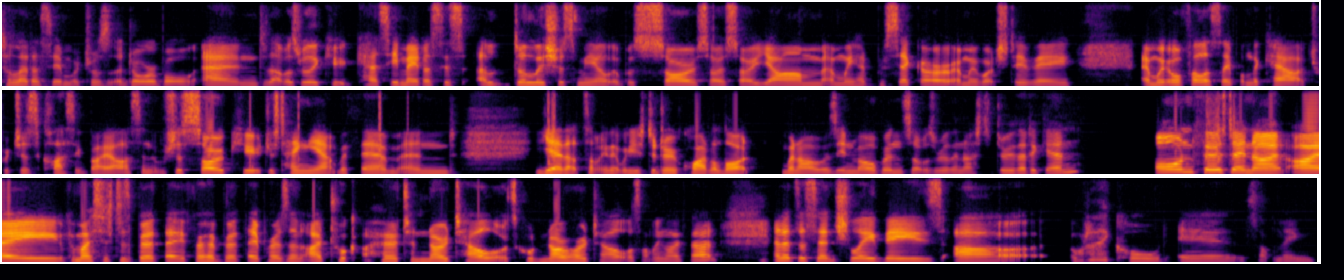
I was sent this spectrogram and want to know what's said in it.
to let us in which was adorable. And that was really cute. Cassie made us this a delicious meal. It was so so so yum. And we had prosecco and we watched tv and we all fell asleep on the couch which is classic by us. And it was just so cute just hanging out with them. And yeah that's something that we used to do quite a lot when i was in melbourne. So it was really nice to do that again on Thursday night, I for my sister's birthday, for her birthday present, I took her to Notel, or it's called No Hotel or something like that. And it's essentially these uh what are they called? Air something.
